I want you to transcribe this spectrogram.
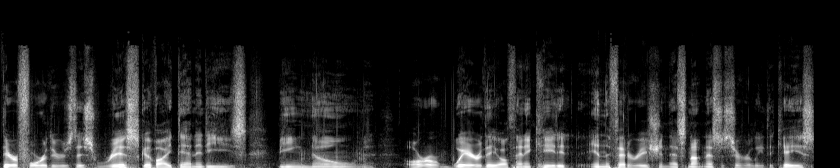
therefore, there's this risk of identities being known or, or where they authenticated in the federation. That's not necessarily the case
